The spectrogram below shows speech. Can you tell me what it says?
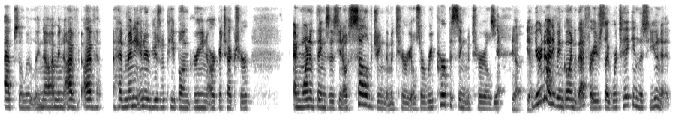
Absolutely. No, I mean I've I've had many interviews with people on green architecture. And one of the things is, you know, salvaging the materials or repurposing materials. Yeah, yeah, yeah. You're not even going to that far. You're just like, we're taking this unit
